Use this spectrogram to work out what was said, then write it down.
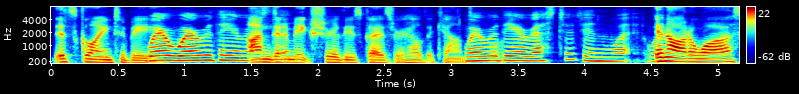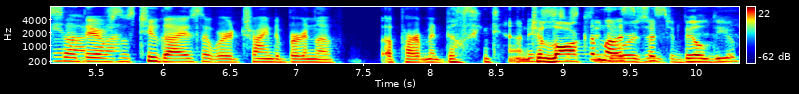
It's going to be. Where where were they arrested? I'm going to make sure these guys are held accountable. Where were they arrested? In what? what In Ottawa. so there was those two guys that were trying to burn the apartment building down. to It's lock just the, most doors and to build the.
